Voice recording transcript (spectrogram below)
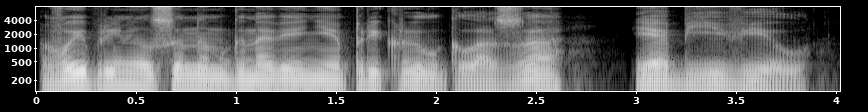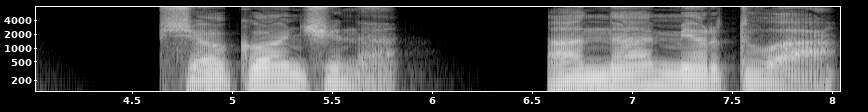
Выпрямился на мгновение, прикрыл глаза и объявил. «Все кончено. Она мертва».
